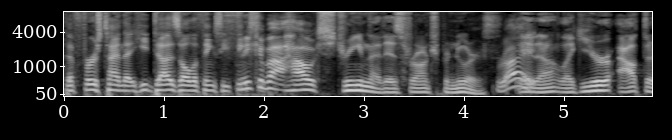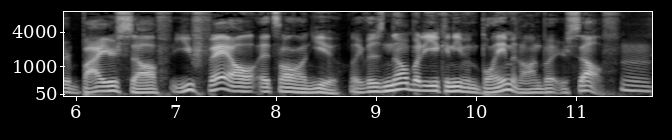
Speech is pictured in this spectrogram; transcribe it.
The first time that he does all the things he thinks Think about how extreme that is for entrepreneurs. Right. You know, like you're out there by yourself. You fail, it's all on you. Like there's nobody you can even blame it on but yourself. Mm.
